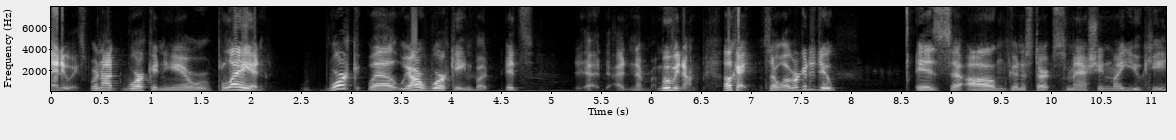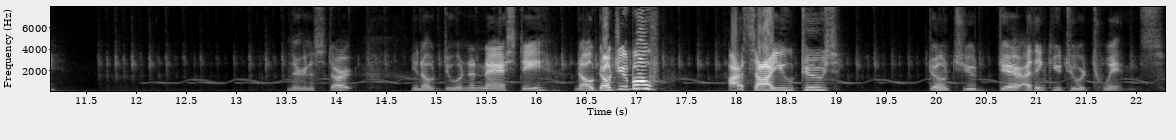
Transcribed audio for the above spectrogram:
Anyways, we're not working here. We're playing. Work. Well, we are working, but it's. Uh, uh, never mind. Moving on. Okay, so what we're gonna do is uh, I'm gonna start smashing my U key. And they're gonna start, you know, doing the nasty. No, don't you move! I saw you twos. Don't you dare! I think you two are twins.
